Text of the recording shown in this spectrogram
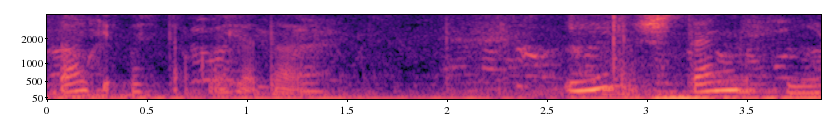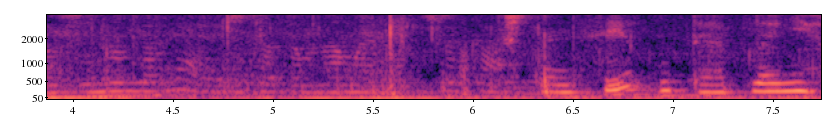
Ззаді ось так виглядає. І штанці. Штанці утеплені.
